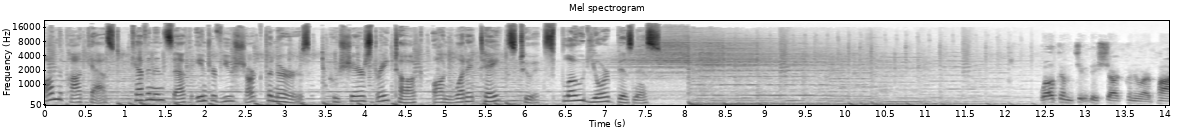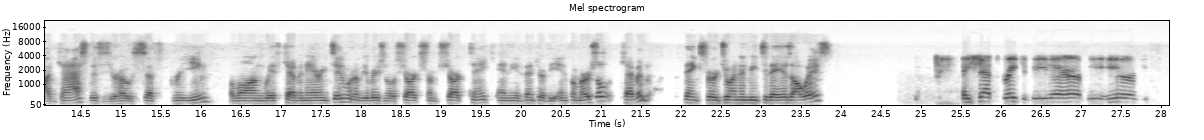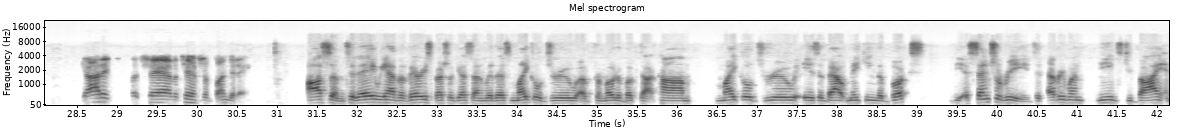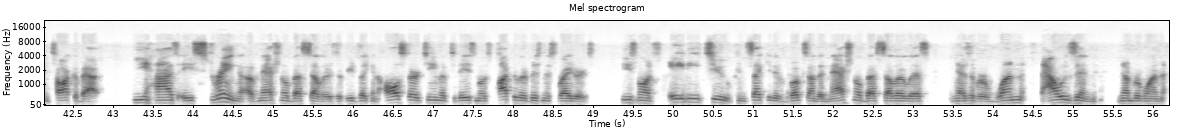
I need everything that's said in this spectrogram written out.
On the podcast, Kevin and Seth interview sharkpreneurs who share straight talk on what it takes to explode your business. Welcome to the Sharkpreneur podcast. This is your host, Seth Green, along with Kevin Harrington, one of the original sharks from Shark Tank and the inventor of the infomercial. Kevin, thanks for joining me today, as always. Hey, Seth, great to be there, be here. You got it let's uh, let's have some fun today. Awesome. Today we have a very special guest on with us, Michael Drew of PromoteAbook.com. Michael Drew is about making the books the essential reads that everyone needs to buy and talk about. He has a string of national bestsellers that reads like an all-star team of today's most popular business writers. He's launched 82 consecutive books on the national bestseller list and has over 1,000 number one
